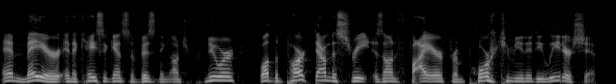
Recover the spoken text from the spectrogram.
and mayor in a case against a visiting entrepreneur, while the park down the street is on fire from poor community leadership.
